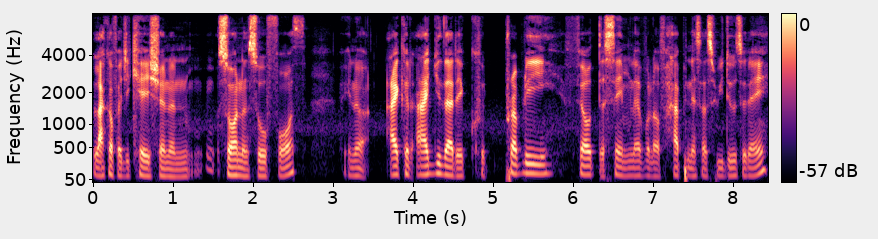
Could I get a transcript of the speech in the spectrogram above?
lack of education and so on and so forth you know i could argue that it could probably felt the same level of happiness as we do today.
